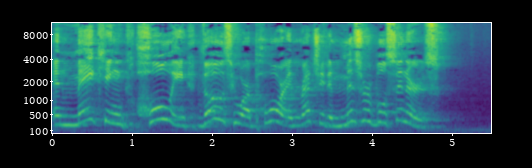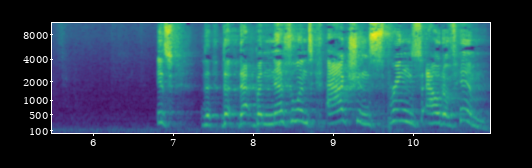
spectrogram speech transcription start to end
and making holy those who are poor and wretched and miserable sinners. It's the, the, that benevolent action springs out of Him.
